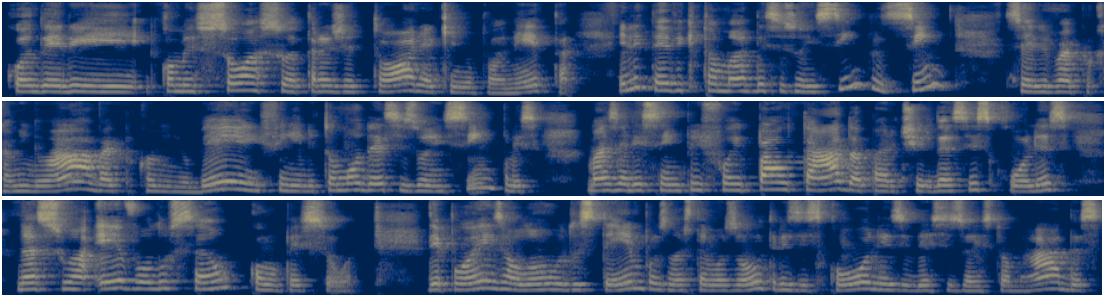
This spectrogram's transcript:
quando ele começou a sua trajetória aqui no planeta, ele teve que tomar decisões simples, sim, se ele vai para o caminho A, vai para o caminho B, enfim, ele tomou decisões simples, mas ele sempre foi pautado a partir dessas escolhas na sua evolução como pessoa. Depois, ao longo dos tempos, nós temos outras escolhas e decisões tomadas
